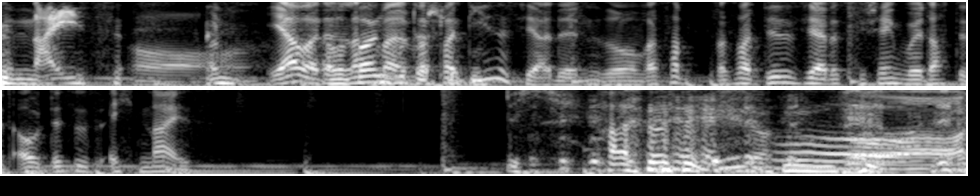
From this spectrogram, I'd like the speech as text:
nice. Oh. Und, ja, aber dann Aber lass war mal, was war Schlitten. dieses Jahr denn so? Was, hab, was war dieses Jahr das Geschenk, wo ihr dachtet, oh, das ist echt nice? Ich, Oh.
